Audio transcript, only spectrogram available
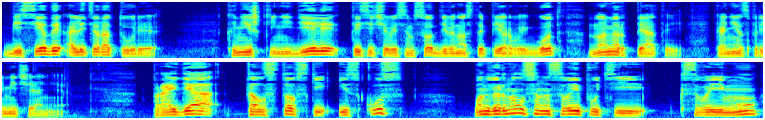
Беседы о литературе. Книжки недели, 1891 год, номер 5. Конец примечания. Пройдя толстовский искус, он вернулся на свои пути к своему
